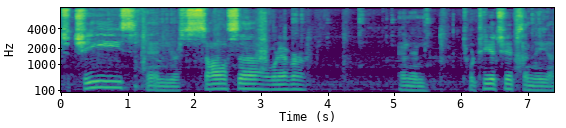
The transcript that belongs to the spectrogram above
your cheese and your salsa or whatever. And then tortilla chips and the uh,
